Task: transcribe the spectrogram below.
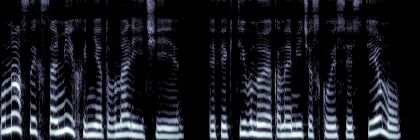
У нас их самих нет в наличии. Эффективную экономическую систему,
